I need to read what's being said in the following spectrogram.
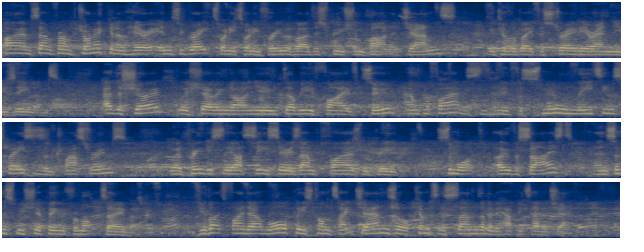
Hi, I'm Sam from Ampetronic, and I'm here at Integrate 2023 with our distribution partner Jands. We cover both Australia and New Zealand. At the show, we're showing our new W5-2 amplifier. It's intended for small meeting spaces and classrooms, where previously our C series amplifiers would be somewhat oversized, and so this will be shipping from October. If you'd like to find out more, please contact Jands or come to the stand and I'd be happy to have a chat.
